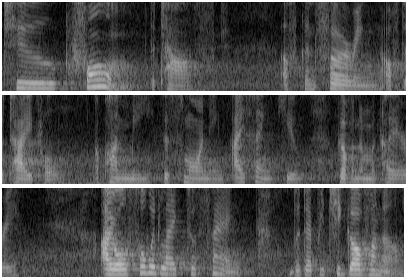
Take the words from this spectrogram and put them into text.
to perform the task of conferring of the title upon me this morning. I thank you, Governor McCleary. I also would like to thank the Deputy Governor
